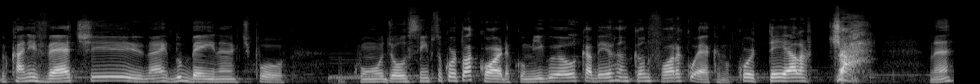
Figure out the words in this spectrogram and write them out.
Do canivete, né? Do bem, né? Tipo, com o Joe Simpson cortou a corda. Comigo eu acabei arrancando fora a cueca. Meu. Cortei ela, tchá, né?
